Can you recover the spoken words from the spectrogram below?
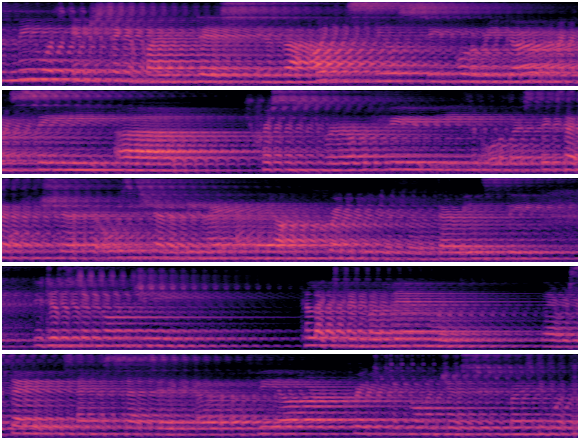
For me, what's interesting about this is that I can still see Paula Rego and I can see uh, Kristen's choreography, even all of those things. They often share, they always share their DNA, and they are incredibly different. There is the digital technology collective in Berlin with their estate, the same aesthetic, a, a VR creative technologist who's mostly worked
